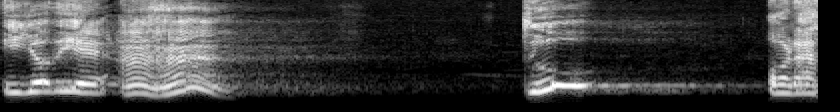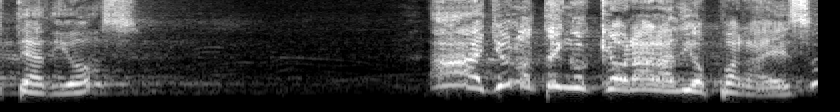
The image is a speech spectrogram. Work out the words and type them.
Y yo dije, ajá, ¿tú oraste a Dios? Ah, yo no tengo que orar a Dios para eso.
